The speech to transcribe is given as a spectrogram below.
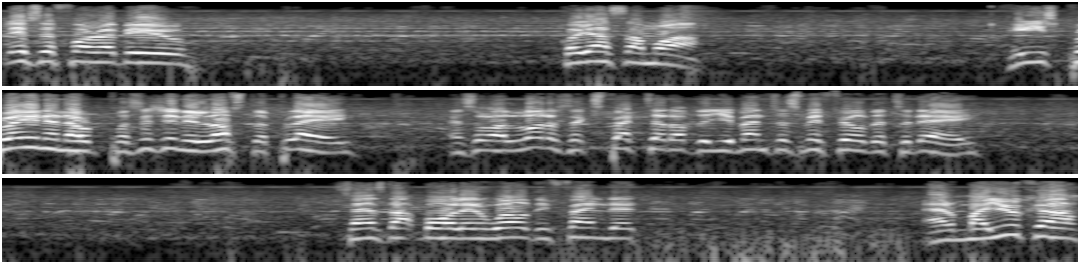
It for Rabiu. Kodjo Asamoah. He's playing in a position he loves to play, and so a lot is expected of the Juventus midfielder today. Sends that ball in, well defended. And Mayuka,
